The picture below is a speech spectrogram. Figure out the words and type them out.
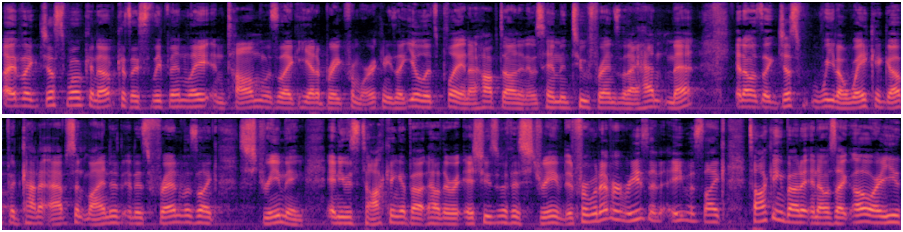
I had like just woken up because I sleep in late, and Tom was like, he had a break from work, and he's like, "Yo, let's play." And I hopped on, and it was him and two friends that I hadn't met, and I was like, just you know, waking up and kind of absent-minded, and his friend was like streaming, and he was talking about how there were issues with his stream, and for whatever reason, he was like talking about it, and I was like, "Oh, are you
